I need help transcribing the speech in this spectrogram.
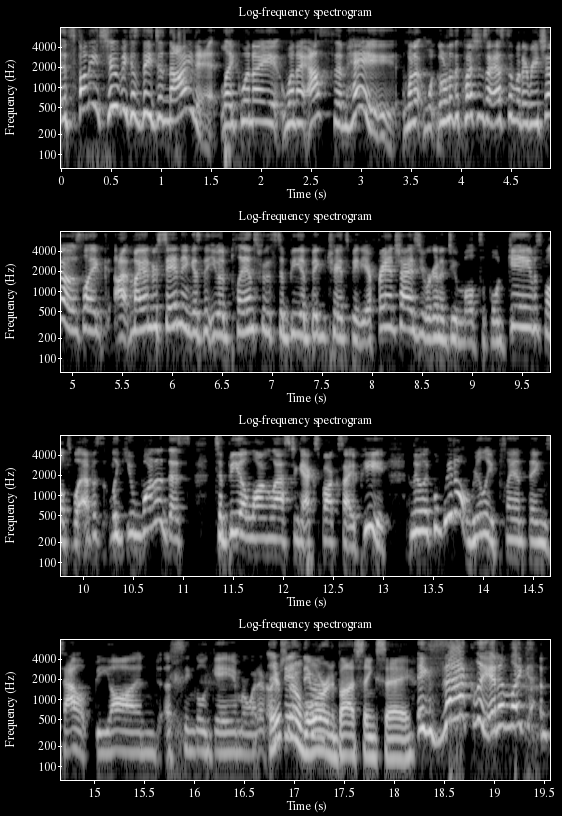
it's funny too because they denied it. Like when I when I asked them, hey, one of, one of the questions I asked them when I reached out was like, I- my understanding is that you had plans for this to be a big transmedia franchise. You were going to do multiple games, multiple episodes. Like you wanted this to be a long lasting Xbox IP. And they're like, well, we don't really plan things out beyond a single game or whatever. Like, there's they- no they were- war in boss thing say Exactly. And I'm like, but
